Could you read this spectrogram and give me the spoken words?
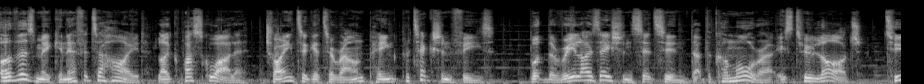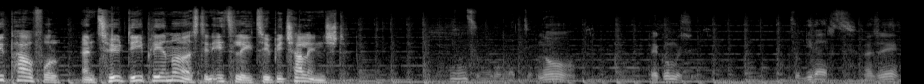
Others make an effort to hide, like Pasquale, trying to get around paying protection fees. But the realization sets in that the Camorra is too large, too powerful, and too deeply immersed in Italy to be challenged. Non sono come te. No, è come se. Sono diversi. Eh, sì?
